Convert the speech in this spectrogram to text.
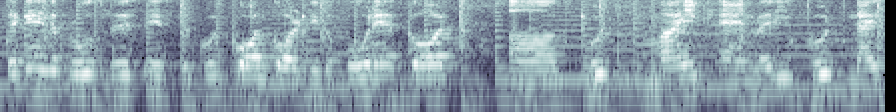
Second in the pros list is the good call quality. The phone has got uh, good mic and very good noise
